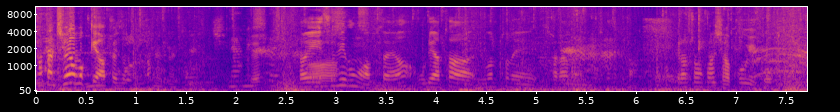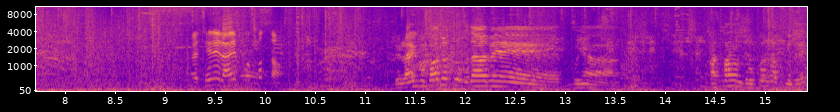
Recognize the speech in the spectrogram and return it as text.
잠깐 채워볼게 앞에서. 오케이. 저희 아. 수비공 없어요. 우리 아타 이번 턴에 잘하면 좋겠다. 이런 좀 다시 아프고 있고. 야 쟤네 라인 뻗었다. 그 라이브 빠졌고 그 다음에 뭐냐 바타는 돌것 같은데?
